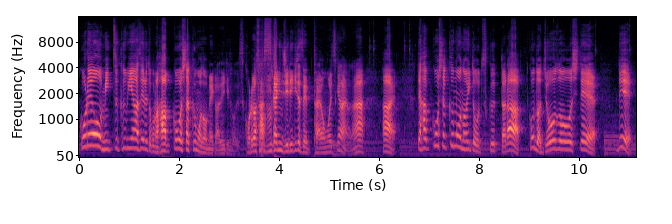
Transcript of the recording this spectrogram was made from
これを3つ組み合わせるとこの発酵した雲の目ができるそうです。これはさすがに自力じゃ絶対思いつけないよな。はい。で発酵した雲の糸を作ったら今度は醸造をしてで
